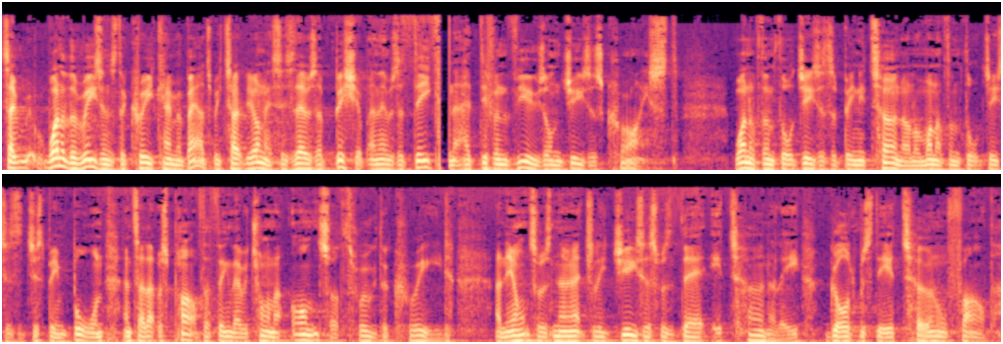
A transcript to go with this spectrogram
So, one of the reasons the Creed came about, to be totally honest, is there was a bishop and there was a deacon that had different views on Jesus Christ. One of them thought Jesus had been eternal, and one of them thought Jesus had just been born. And so that was part of the thing they were trying to answer through the Creed. And the answer was no, actually, Jesus was there eternally. God was the eternal Father.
